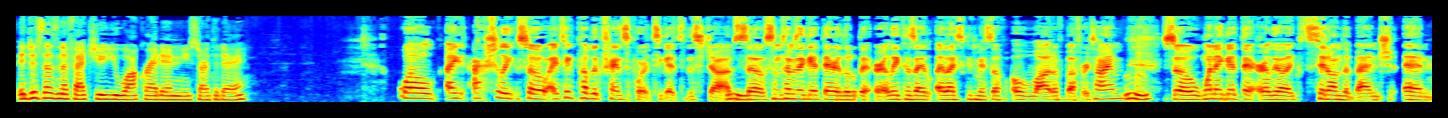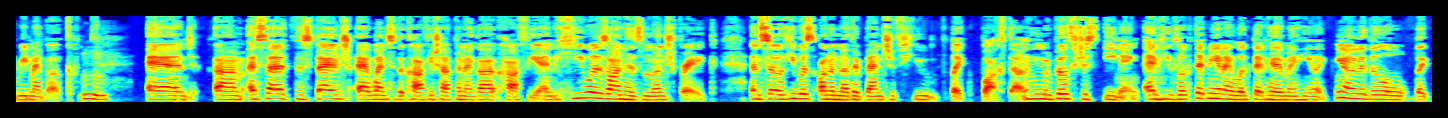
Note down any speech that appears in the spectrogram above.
it just doesn't affect you, you walk right in and you start the day? Well, I actually, so I take public transport to get to this job. Mm-hmm. So sometimes I get there a little bit early because I, I like to give myself a lot of buffer time. Mm-hmm. So when I get there early, I like sit on the bench and read my book. Mm-hmm. And um, I sat at this bench. I went to the coffee shop and I got coffee. And he was on his lunch break, and so he was on another bench a few like blocks down. And we were both just eating. And he looked at me, and I looked at him, and he like you know did the little like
